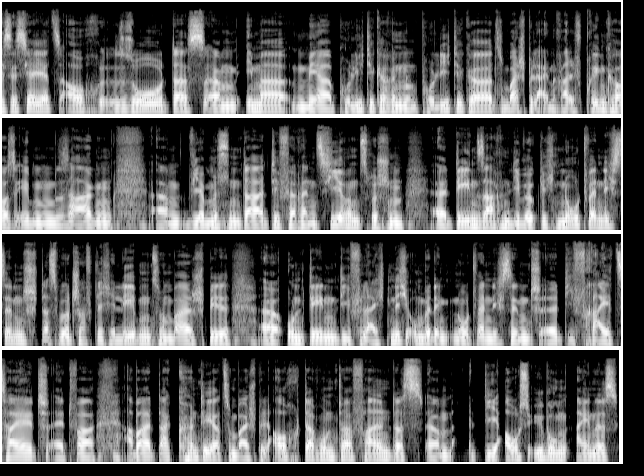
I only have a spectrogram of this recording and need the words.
Es ist ja jetzt auch so, dass ähm, immer mehr Politikerinnen und Politiker, zum Beispiel ein Ralf Brinkhaus, eben sagen, ähm, wir müssen da differenzieren zwischen äh, den Sachen, die wirklich notwendig sind, das wirtschaftliche Leben zum Beispiel, äh, und denen, die vielleicht nicht unbedingt notwendig sind, äh, die Freizeit etwa. Aber da könnte ja zum Beispiel auch darunter fallen, dass ähm, die Ausübung eines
